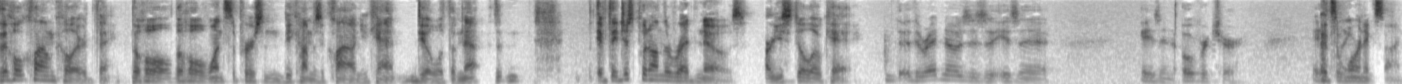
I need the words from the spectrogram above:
the whole clown colored thing. The whole the whole once a person becomes a clown, you can't deal with them. Now if they just put on the red nose, are you still okay? the, the red nose is is a is an overture It's, a like- warning sign.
